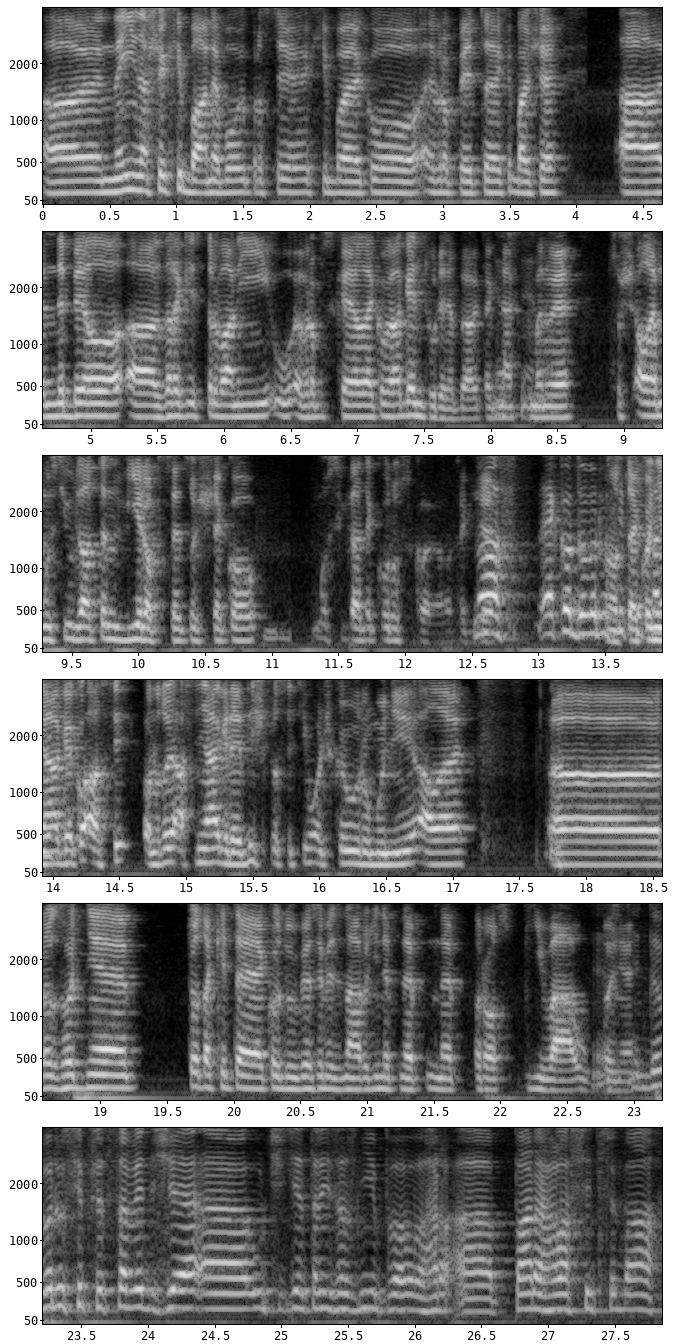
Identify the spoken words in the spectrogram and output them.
uh, není naše chyba, nebo prostě chyba jako Evropy, to je chyba, že nebyl uh, zaregistrovaný u Evropské lékové agentury, nebo jak tak nějak se jmenuje, což ale musí udělat ten výrobce, což jako musí dělat jako Rusko, jo. Takže, no a jako dovedu no, si to jako nějak jako asi, ono to je asi nějak jde, když prostě tím očkují Rumuni, ale uh, rozhodně to taky té jako důvěře mezinárodní ne, ne, neprospívá úplně. Jasně. Dovedu si představit, že uh, určitě tady zazní pár hlasy třeba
